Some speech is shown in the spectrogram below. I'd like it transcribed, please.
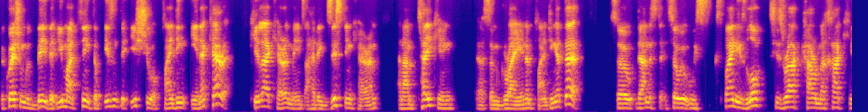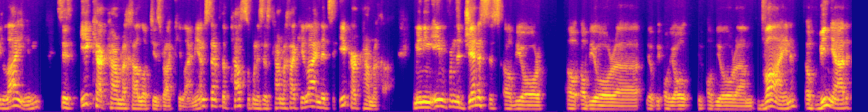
The question would be that you might think that isn't the issue of planting in a carrot. Kila kerem means I have existing kerem and I'm taking uh, some grain and planting it there. So the understand. So we explain is lo tizra karmacha kilayim says ikar karmacha lo tizra kilayim. You understand the passage when it says karmacha kilayim, that's ikar karmacha, meaning even from the genesis of your of, your uh, of, your of your um, vine of vineyard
